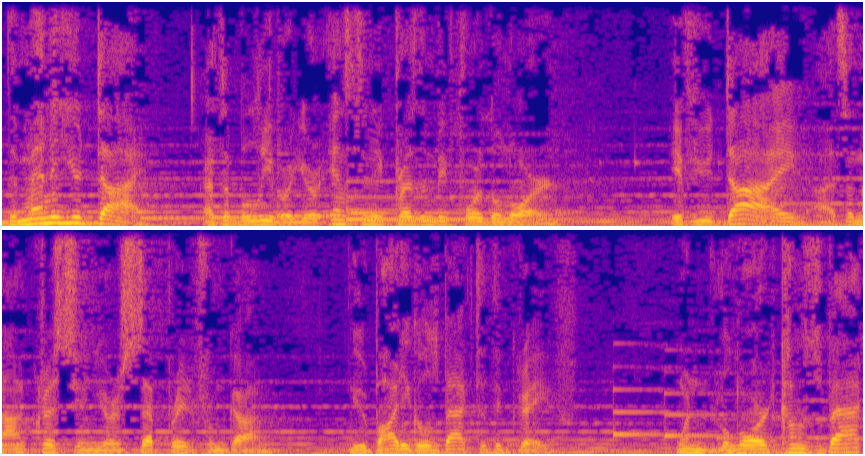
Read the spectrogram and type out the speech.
The minute you die as a believer, you're instantly present before the Lord. If you die as a non Christian, you're separated from God. Your body goes back to the grave. When the Lord comes back,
